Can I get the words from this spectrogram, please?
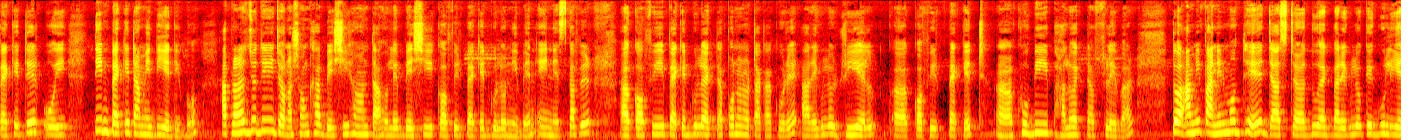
প্যাকেটের ওই তিন প্যাকেট আমি দিয়ে দিব। আপনারা যদি জনসংখ্যা বেশি হন, তাহলে বেশি কফির প্যাকেটগুলো নেবেন। এই নেসকাফের কফি প্যাকেটগুলো একটা পনেরো টাকা করে, আর এগুলো রিয়েল কফির প্যাকেট খুবই ভালো একটা ফ্লেভার। তো আমি পানির মধ্যে জাস্ট দু একবার এগুলোকে গুলিয়ে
